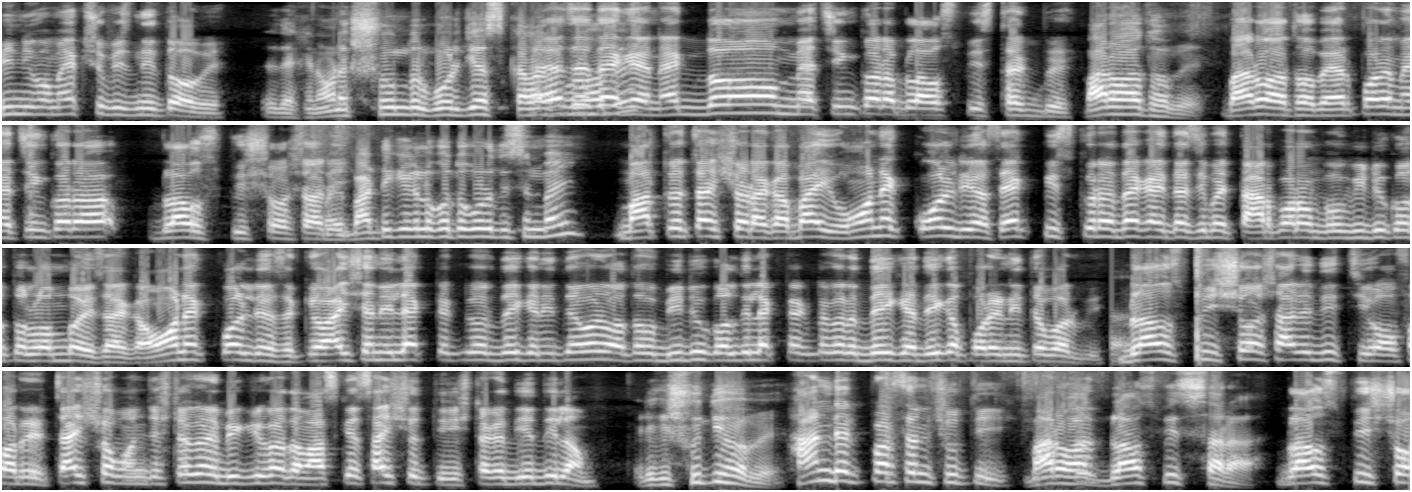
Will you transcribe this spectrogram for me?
মিনিমাম একশো পিস নিতে হবে। দেখেন অনেক সুন্দর গর্জিয়াস হবে। দেখেন একদম ম্যাচিং করা ব্লাউজ পিস থাকবে। 12 হাত হবে। বারো হাত হবে। এরপরে ম্যাচিং করা ব্লাউজ পিস সহ শাড়ি। বাটিক এগুলো কত করে দিচ্ছেন ভাই? মাত্র চারশো টাকা। ভাই অনেক কোয়ালিটি আছে। এক পিস করে দেখাইতেছি ভাই তারপর ভিডিও কত লম্বা হয়েছে। অনেক কোয়ালিটি আছে। কেউ আইসা নিলে একটা করে দেখে নিতে পারবে অথবা ভিডিও কল দিলে একটা একটা করে দেখে দেখে পরে নিতে পারবি। ব্লাউজ পিস সহ শাড়ি দিচ্ছি অফারে চারশো পঞ্চাশ টাকা করে বিক্রি করতাম। আজকে চারশো তিরিশ টাকা দিয়ে দিলাম। এটা কি সুতি হবে? হান্ড্রেড পার্সেন্ট সুতি। 12 হাত ব্লাউজ পিস ছাড়া। ব্লাউজ পিস সহ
